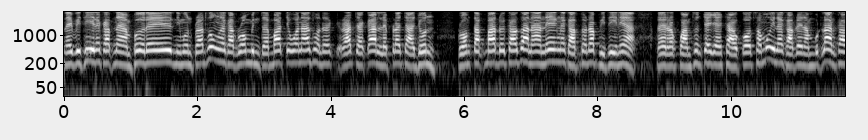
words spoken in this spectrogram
ในพิธีนะครับนายอำเภอได้นิมนต์พระสงฆ์นะครับรวมบิณฑบาตเจ้าส่วนราชการและประชาชน รวมตักบาตรโดยข้าวสารอาหารเองนะครับสำหรับพิธีเนี่ยได้รับความสนใจจากชาวเกาะสมุยนะครับได้นำบุตรล้านเข้า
